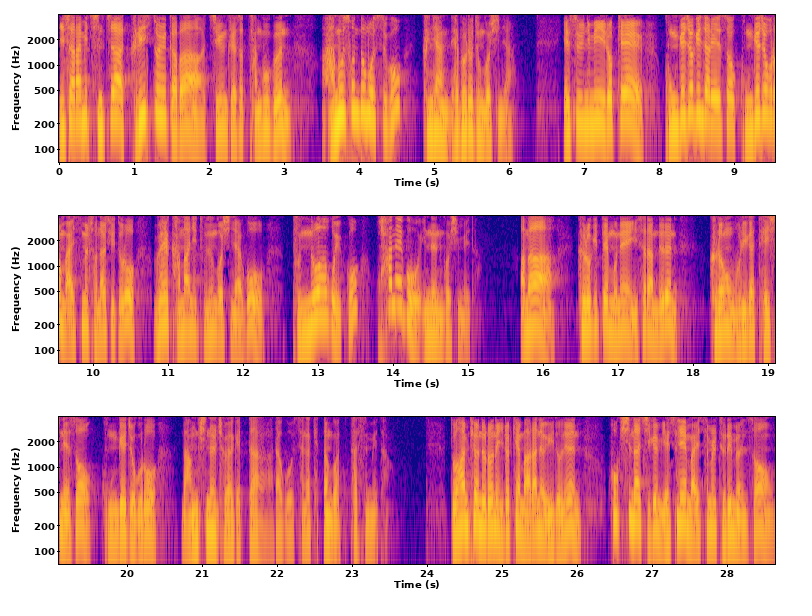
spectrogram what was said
이 사람이 진짜 그리스도일까봐 지금 그래서 당국은 아무 손도 못 쓰고 그냥 내버려 둔 것이냐? 예수님이 이렇게 공개적인 자리에서 공개적으로 말씀을 전할 수 있도록 왜 가만히 두는 것이냐고 분노하고 있고 화내고 있는 것입니다. 아마 그러기 때문에 이 사람들은 그러면 우리가 대신해서 공개적으로 망신을 줘야겠다라고 생각했던 것 같습니다. 또 한편으로는 이렇게 말하는 의도는 혹시나 지금 예수님의 말씀을 들으면서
